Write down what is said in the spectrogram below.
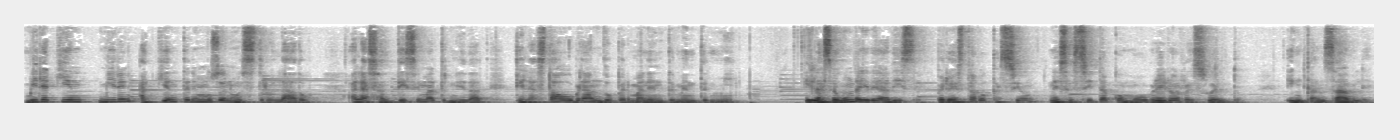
Mire quién, miren a quién tenemos de nuestro lado, a la Santísima Trinidad que la está obrando permanentemente en mí. Y la segunda idea dice, pero esta vocación necesita como obrero resuelto, incansable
